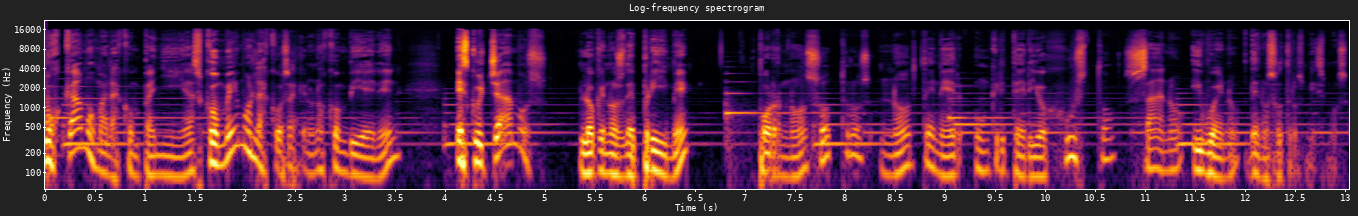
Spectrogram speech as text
buscamos malas compañías, comemos las cosas que no nos convienen, escuchamos lo que nos deprime, por nosotros no tener un criterio justo, sano y bueno de nosotros mismos.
